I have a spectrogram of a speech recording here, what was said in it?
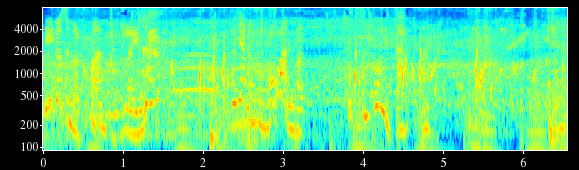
He doesn't look fun to play with. We gotta move on, but avoid that one.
